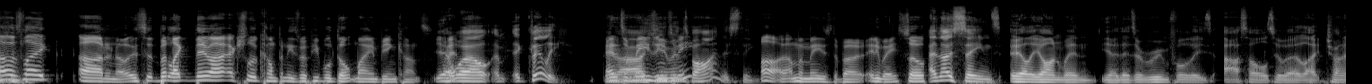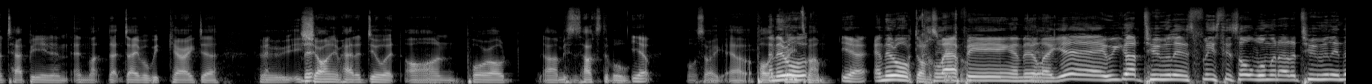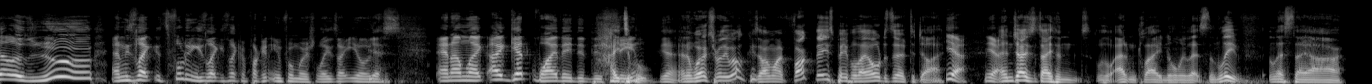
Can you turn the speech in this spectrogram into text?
I was like, I don't know. It's but like there are actual companies where people don't mind being cunts. yeah, right? well, um, it, clearly, there And it's amazing to me. behind this thing. Oh, I'm amazed about it. Anyway, so And those scenes early on when you know there's a room full of these assholes who are like trying to tap in, and, and like that David Witt character who is The- showing him how to do it on poor old uh, Mrs. Huxtable. yep. Or sorry, uh, Apollo And they're Creed's all mum. yeah, and they're all Adonis clapping, and they're Yeah. like, "Yeah, we got two million, fleeced this old woman out of two million dollars." Yeah. And he's like, it's fully, he's like, it's like a fucking infomercial. He's like, know, Yes. And I'm like, I get why they did this Hateable. scene. Yeah, and it works really well because I'm like, fuck these people. They all deserve to die. Yeah, yeah. And Jason Statham, well, Adam Clay normally lets them live unless they are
